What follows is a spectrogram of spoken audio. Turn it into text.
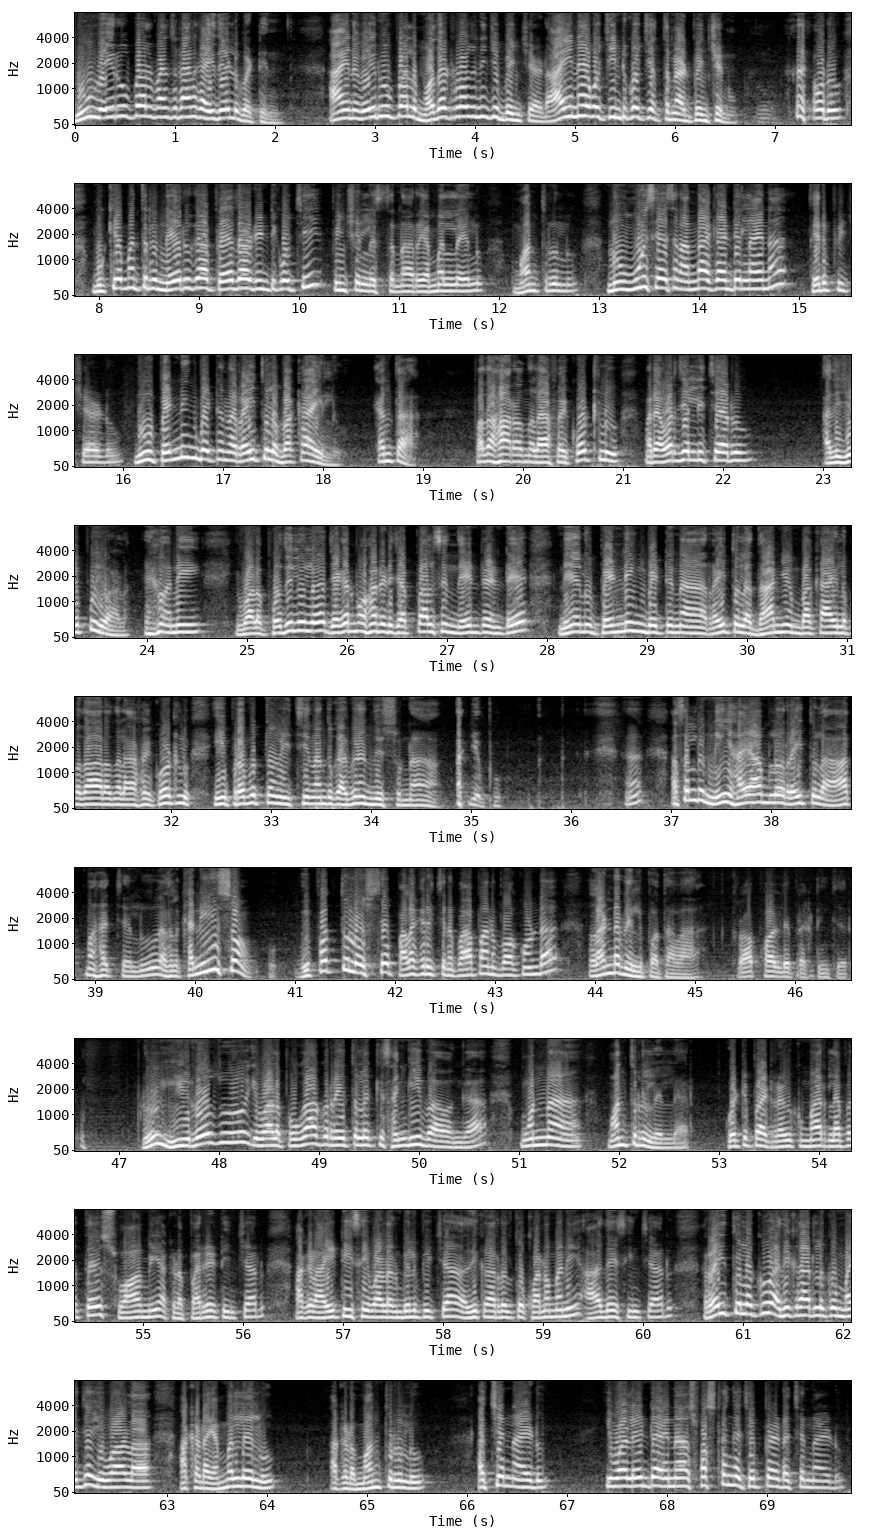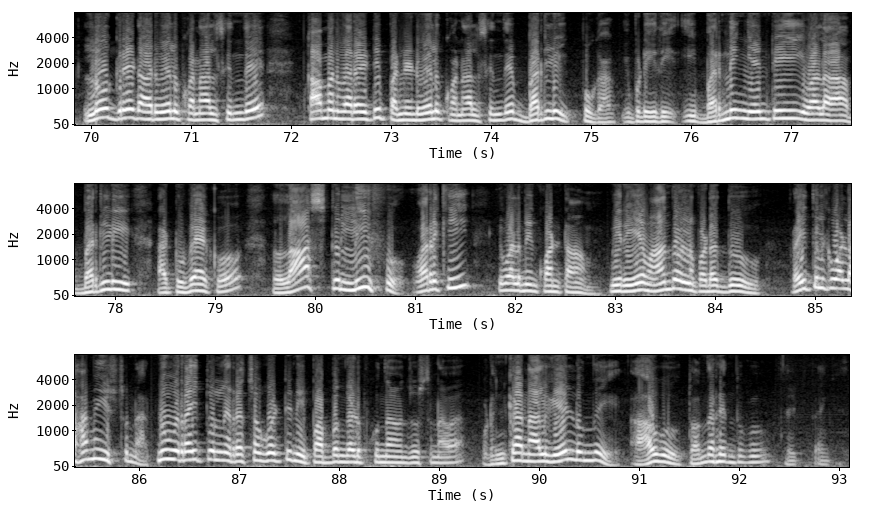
నువ్వు వెయ్యి రూపాయలు పెంచడానికి ఐదేళ్ళు పట్టింది. ఆయన వెయ్యి రూపాయలు మొదటి రోజు నుంచి పెంచాడు. ఆయనే వచ్చి ఇంటికి వచ్చి ఇస్తున్నాడు పెన్షను ఎవరు? ముఖ్యమంత్రి నేరుగా పేదవాడి ఇంటికి వచ్చి పింఛన్లు ఇస్తున్నారు. ఎమ్మెల్యేలు మంత్రులు. నువ్వు మూసేసిన అన్నా క్యాంటీన్లు అయినా తెరిపించాడు. నువ్వు పెండింగ్ పెట్టిన రైతుల బకాయిలు. ఎంత? పదహారు వందల యాభై కోట్లు మరి ఎవరు చెల్లించారు అది చెప్పు ఇవాళ. ఏమని? ఇవాళ పొదులులో జగన్మోహన్ రెడ్డి చెప్పాల్సింది ఏంటంటే నేను పెండింగ్ పెట్టిన రైతుల ధాన్యం బకాయిలు పదహారు వందల యాభై కోట్లు ఈ ప్రభుత్వం ఇచ్చినందుకు అభినందిస్తున్నా అని చెప్పు. అసలు నీ హయాంలో రైతుల ఆత్మహత్యలు అసలు కనీసం విపత్తులు వస్తే పలకరించిన పాపాన పోకుండా లండన్ వెళ్ళిపోతావా? క్రాప్ హాలిడే ప్రకటించారు. ఇప్పుడు ఈరోజు ఇవాళ పొగాకు రైతులకి సంఘీభావంగా మొన్న మంత్రులు వెళ్ళారు. గొట్టిపాటి రవికుమార్ లేకపోతే స్వామి అక్కడ పర్యటించారు. అక్కడ ఐటీసీ వాళ్ళని పిలిపించారు. అధికారులతో కొనమని ఆదేశించారు. రైతులకు అధికారులకు మధ్య ఇవాళ అక్కడ ఎమ్మెల్యేలు అక్కడ మంత్రులు అచ్చెన్నాయుడు ఇవాళ ఏంటి ఆయన స్పష్టంగా చెప్పాడు అచ్చెన్నాయుడు లో గ్రేడ్ ఆరు వేలు కొనాల్సిందే కామన్ వెరైటీ పన్నెండు వేలు కొనాల్సిందే బర్లీ పొగ. ఇప్పుడు ఇది ఈ బర్నింగ్ ఏంటి? ఇవాళ ఆ బర్లీ ఆ టొబాకో లాస్ట్ లీఫ్ వరకు ఇవాళ మేము కొంటాం. మీరు ఏం ఆందోళన పడద్దు. రైతులకు వాళ్ళు హామీ ఇస్తున్నారు. నువ్వు రైతుల్ని రెచ్చగొట్టి నీ పబ్బం గడుపుకుందామని చూస్తున్నావా? ఇప్పుడు ఇంకా నాలుగేళ్ళు ఉంది. ఆగు తొందర ఎందుకు? Thank you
